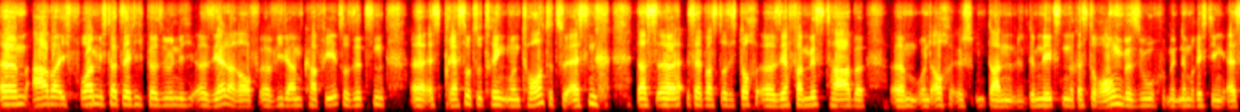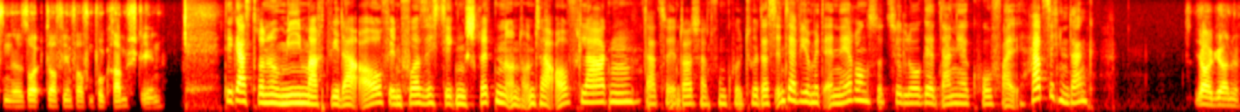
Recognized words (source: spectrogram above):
Ähm, aber ich freue mich tatsächlich persönlich äh, sehr darauf, äh, wieder im Café zu sitzen, äh, Espresso zu trinken und Torte zu essen. Das äh, ist etwas, das ich doch äh, sehr vermisst habe. Ähm, und auch dann dem nächsten Restaurantbesuch mit einem richtigen Essen sollte auf jeden Fall auf dem Programm stehen. Die Gastronomie macht wieder auf in vorsichtigen Schritten und unter Auflagen. Dazu in Deutschland von Kultur. Das Interview mit Ernährungssoziologe Daniel Kofall. Herzlichen Dank. Ja, gerne.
